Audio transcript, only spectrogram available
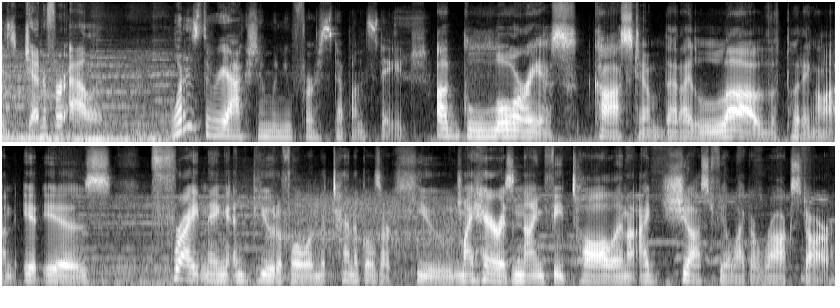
is Jennifer Allen. What is the reaction when you first step on stage? A glorious costume that I love putting on. It is frightening and beautiful, and the tentacles are huge. My hair is nine feet tall, and I just feel like a rock star.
